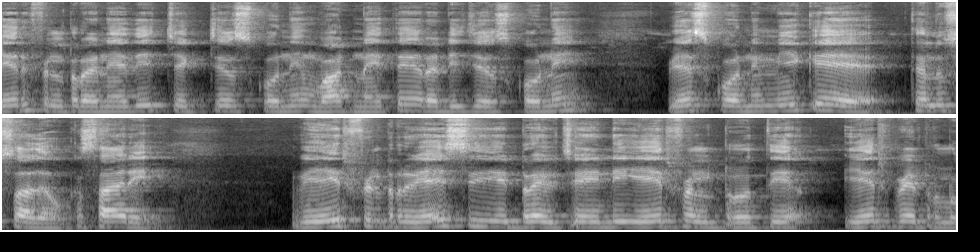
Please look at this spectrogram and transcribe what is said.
ఎయిర్ ఫిల్టర్ అనేది చెక్ చేసుకొని వాటిని అయితే రెడీ చేసుకొని వేసుకొని మీకే తెలుస్తుంది. ఒకసారి ఎయిర్ ఫిల్టర్ వేసి డ్రైవ్ చేయండి. ఎయిర్ ఫిల్టర్ ఎయిర్ ఫిల్టర్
